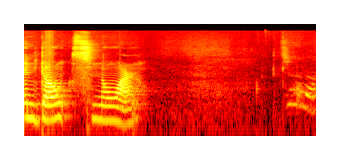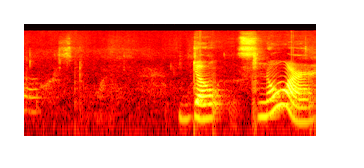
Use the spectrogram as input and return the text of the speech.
And don't snore. Shut up. Don't snore.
